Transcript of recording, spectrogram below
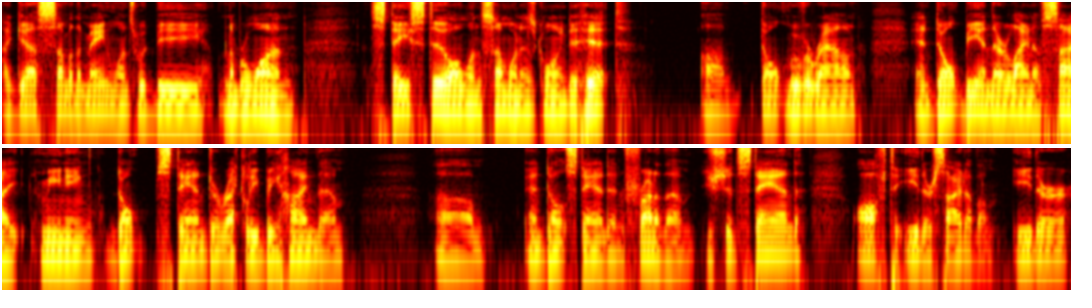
I guess some of the main ones would be number one, stay still when someone is going to hit. Um, don't move around and don't be in their line of sight, meaning don't stand directly behind them um, and don't stand in front of them. You should stand off to either side of them, either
